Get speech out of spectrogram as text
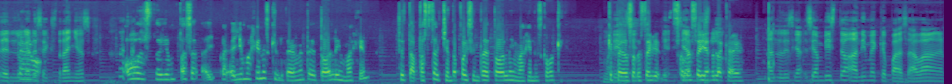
en lugares extraños. Oh, está bien pasa. Hay, hay imágenes que literalmente de toda la imagen se tapa hasta el 80% de toda la imagen. Es como que. ¿Qué Madre. pedo? Solo estoy, vi- sí, sí solo estoy viendo la. Ándale, si, si han visto anime que pasaban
